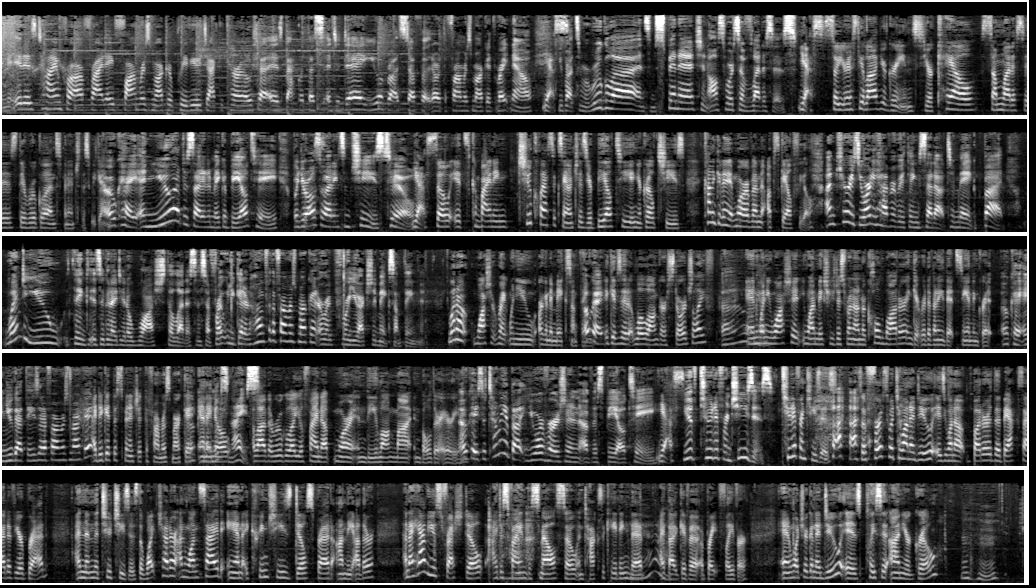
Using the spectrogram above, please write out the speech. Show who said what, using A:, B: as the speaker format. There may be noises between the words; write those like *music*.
A: It is time for our Friday Farmers Market preview. Jackie Carioscia is back with us, and today you have brought stuff that are at the farmers market right now.
B: Yes.
A: You brought some arugula and some spinach and all sorts of lettuces.
B: Yes, so you're going to see a lot of your greens, your kale, some lettuces, the arugula, and spinach this weekend.
A: Okay, and you have decided to make a BLT, but you're also adding some cheese too.
B: Yes, so it's combining two classic sandwiches, your BLT and your grilled cheese, kind of giving it more of an upscale feel.
A: I'm curious, you already have everything set out to make, but when do you think it's a good idea to wash the lettuce and stuff? Right when you get it home for the farmer's market or right before you actually make something?
B: You want to wash it right when you are going to make something.
A: Okay.
B: It gives it a little longer storage life.
A: Oh,
B: And when you wash it, you want to make sure you just run it under cold water and get rid of any of that sand and grit.
A: Okay, and you got these at a farmer's market?
B: I did get the spinach at the farmer's market,
A: Okay,
B: and I know
A: nice.
B: a lot of the arugula you'll find up more in the Longmont and Boulder area.
A: Okay, so tell me about your version of this BLT.
B: Yes.
A: You have two different cheeses.
B: Two different cheeses. *laughs* so first what you want to do is you want to butter the backside of your bread and then the two cheeses, the white cheddar on one side and a cream cheese dill spread on the other. And I have used fresh dill. I just find the smell so intoxicating that
A: Yeah.
B: I thought it'd give it a bright flavor. And what you're going to do is place it on your grill.
A: Mm-hmm.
